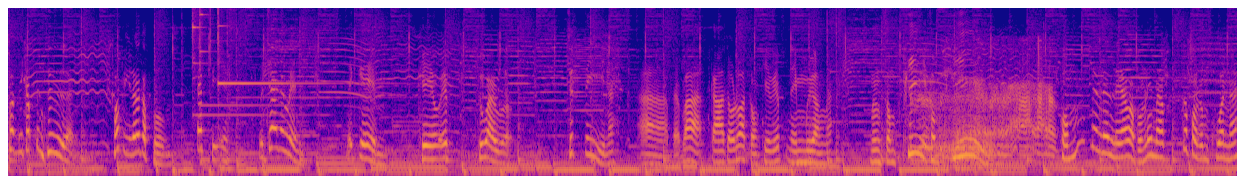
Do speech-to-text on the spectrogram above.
สวัสดีครับเพื่อนๆพบอีกแล้วกับผม FPS วันนี้ยังเล่น ในเกม KOF Survivor City นะ อ่า แบบว่าการตัวรอดของ KOF ในเมืองนะ เมืองสมพี่สมพี่ ผมเล่นเล่นแล้วอะ ผมเล่นมาก็พอสมควรนะ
